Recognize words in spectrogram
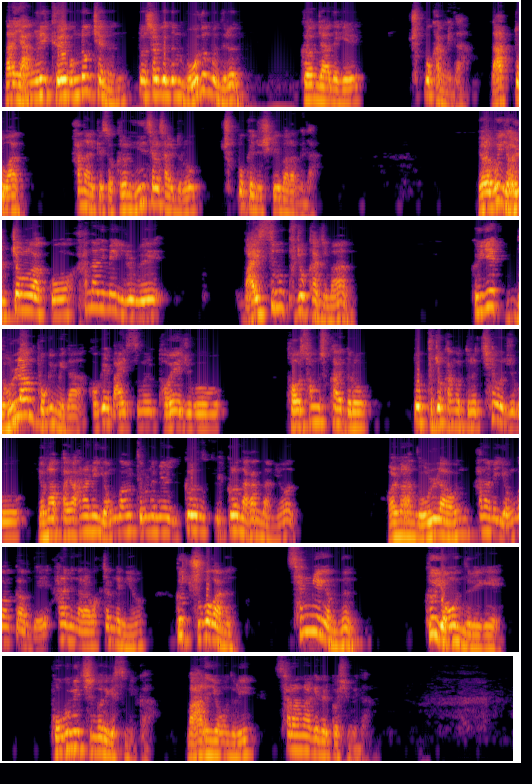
나는 양누리 교회 공동체는 또 설교드는 모든 분들은 그런 자 되길 축복합니다. 나 또한 하나님께서 그런 인생을 살도록 축복해 주시길 바랍니다. 여러분 열정을 갖고 하나님의 일을 위해 말씀은 부족하지만 그게 놀라운 복입니다. 거기에 말씀을 더해주고 더 성숙하도록 또 부족한 것들을 채워주고 연합하여 하나님의 영광을 드러내며 이끌어, 이끌어 나간다면 얼마나 놀라운 하나님의 영광 가운데 하나님의 나라가 확장되며 그 죽어가는 생명이 없는 그 영혼들에게 복음이 증거되겠습니까? 많은 영혼들이 살아나게 될 것입니다.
